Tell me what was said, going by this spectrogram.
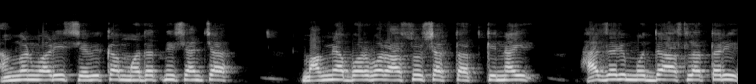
अंगणवाडी सेविका मदतनीस यांच्या मागण्या बरोबर असू शकतात की नाही हा जरी मुद्दा असला तरी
